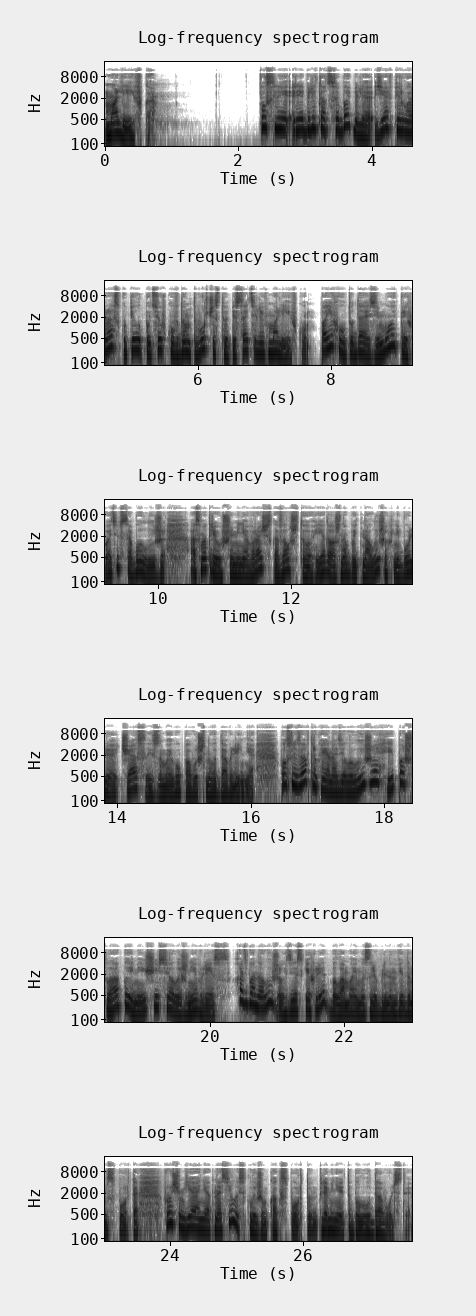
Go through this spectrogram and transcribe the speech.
Малеевка. После реабилитации Бабеля я в первый раз купила путевку в Дом творчества писателей в Малеевку. Поехала туда зимой, прихватив с собой лыжи. Осматривавший меня врач сказал, что я должна быть на лыжах не более часа из-за моего повышенного давления. После завтрака я надела лыжи и пошла по имеющейся лыжне в лес. Ходьба на лыжах с детских лет была моим излюбленным видом спорта. Впрочем, я не относилась к лыжам как к спорту. Для меня это было удовольствие.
